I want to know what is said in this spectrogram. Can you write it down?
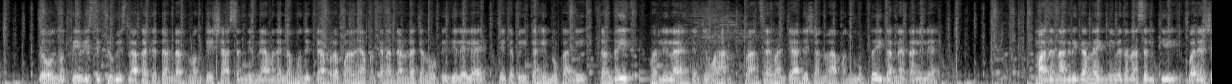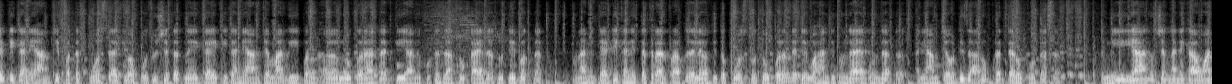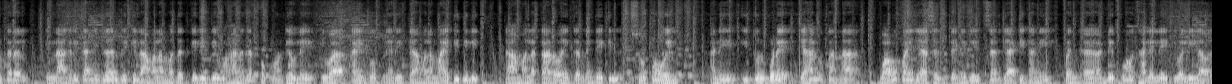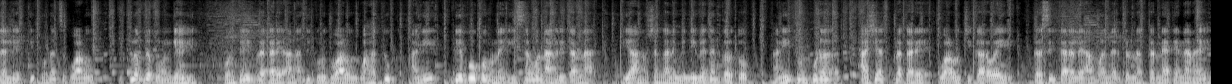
जवळजवळ तेवीस ते चोवीस लाखाच्या दंडात्मक जे शासन निर्णयामध्ये नमूद आहे त्याप्रमाणे आपण त्यांना दंडाच्या नोटीस दिलेल्या आहेत. त्याच्यापैकी काही लोकांनी दंडही भरलेला आहे. त्यांचे वाहन प्राणसाहेबांच्या आदेशांवर आपण मुक्तही करण्यात आलेले आहे. माझं नागरिकांना एक निवेदन असेल की बऱ्याचशा ठिकाणी आमचे पथक पोहोचतात किंवा पोहोचू शकत नाही. काही ठिकाणी आमच्या मागेही पण लोक राहतात की आम्ही कुठं जातो काय जातो ते बघतात. पण आम्ही त्या ठिकाणी तक्रार प्राप्त झाल्यावर तिथं पोहोचतो तोपर्यंत ते वाहन तिथून गायब होऊन जातं आणि आमच्यावरतीच आरोप प्रत्यारोप होत असतात. तर मी या अनुषंगाने एक आव्हान करेल की नागरिकांनी जर देखील आम्हाला मदत केली ते वाहन जर पकडून ठेवले किंवा काही गोपनीयरित्या आम्हाला माहिती दिली तर आम्हाला कारवाई करणे देखील सोपं होईल. आणि इथून पुढे ज्या लोकांना वाळू पाहिजे असेल त्यांनी रीतसर ज्या ठिकाणी पण डेपो झालेले किंवा लिलाव झाले तिथूनच वाळू उपलब्ध करून घ्यावी. कोणत्याही प्रकारे अनधिकृत वाळू वाहतूक आणि डेपो करू नये ही सर्व नागरिकांना या अनुषंगाने मी निवेदन करतो. आणि इथून पुढं अशाच प्रकारे वाळूची कारवाई तहसील कार्यालय अंमलनेरकडनं करण्यात येणार आहे.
